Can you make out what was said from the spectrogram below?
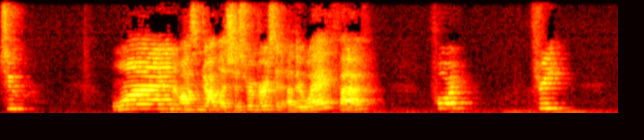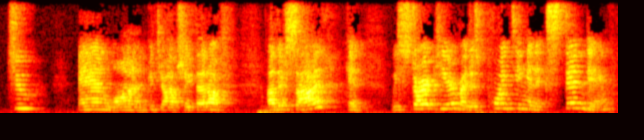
two, one. Awesome. Job. Let's just reverse it. Other way. Five, four, three, two, and one. Good job. Shake that off. Other side. Again, we start here by just pointing and extending.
